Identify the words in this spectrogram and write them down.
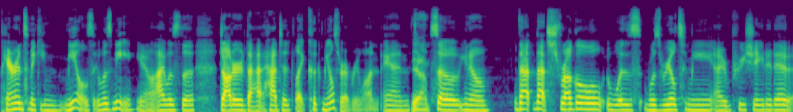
parents making meals. It was me. You know, I was the daughter that had to like cook meals for everyone. And Yeah. so you know that that struggle was was real to me. I appreciated it.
